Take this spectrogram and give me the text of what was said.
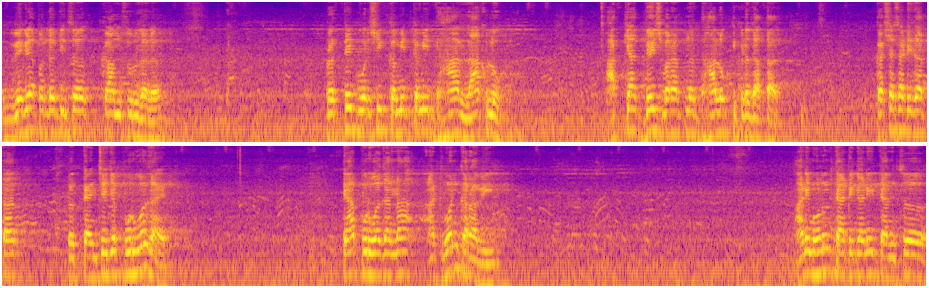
वेगळ्या पद्धतीचं काम सुरू झालं. प्रत्येक वर्षी कमीत कमी दहा लाख लोक अख्ख्या देशभरातनं दहा लोक तिकडे जातात. कशासाठी जातात? तर त्यांचे जे पूर्वज आहेत त्या पूर्वजांना आठवण करावी. आणि म्हणून त्या ठिकाणी त्यांचं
